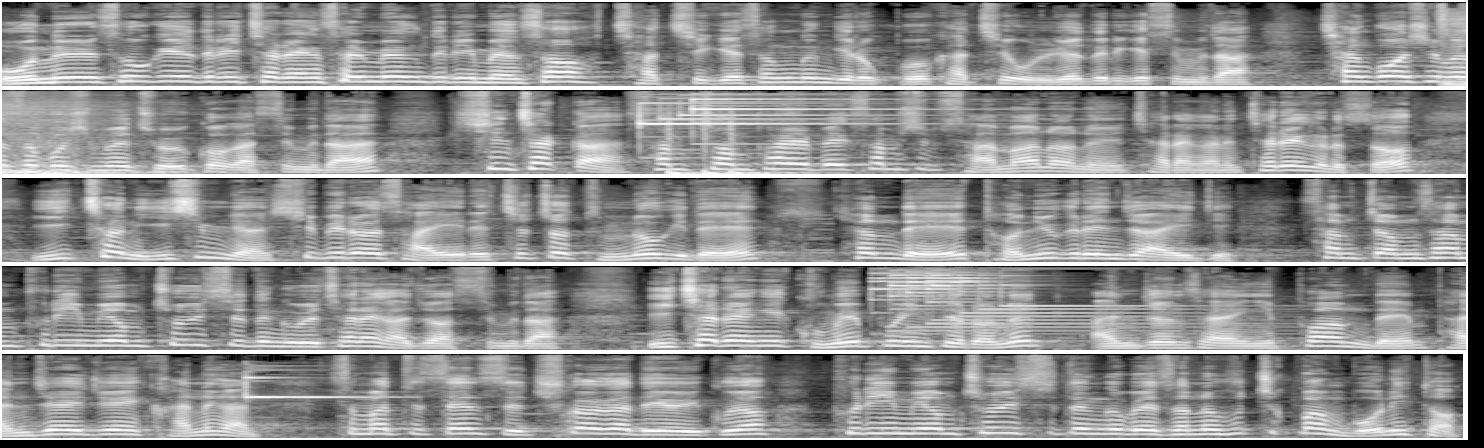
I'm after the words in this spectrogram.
오늘 소개해드릴 차량 설명드리면서 좌측의 성능 기록부 같이 올려드리겠습니다. 참고하시면서 보시면 좋을 것 같습니다. 신차가 3,834만 원을 자랑하는 차량으로서 2020년 11월 4일에 최초 등록이 된 현대의 더뉴 그랜저 IG 3.3 프리미엄 초이스 등급의 차량 가져왔습니다. 이 차량의 구매 포인트로는 안전 사양이 포함된 반자의 주행 가능한 스마트 센스 추가가 되어 있고요. 프리미엄 초이스 등급에서는 후측방 모니터,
